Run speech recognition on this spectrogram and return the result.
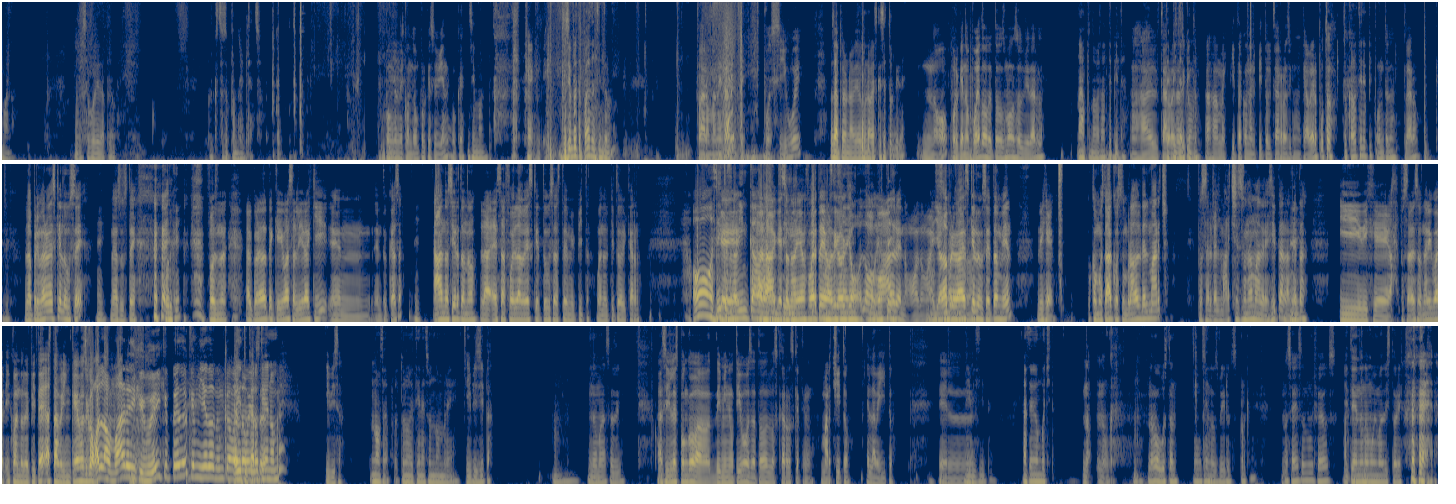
Bueno. La seguridad primero. Porque esto se pondrá intenso. Pónganle condón porque se viene, ¿o qué? Simón. ¿Tú siempre te pones el cinturón? ¿Para manejar? Pues sí, güey. O sea, pero no ha habido alguna vez que se te olvide. No, porque no puedo de todos modos olvidarlo. Ah, pues no, ¿verdad? Te pita. Ajá, el carro es pita así el como. pito. Ajá, me quita con el pito el carro, así como que, a ver, puto, ¿Tu carro tiene pito? póntelo, claro. La primera vez que lo usé, me asusté. ¿Por qué? Pues no, acuérdate que iba a salir aquí en, en tu casa. Sí. Ah, no es cierto, no. La, esa fue la vez que tú usaste mi pito. Bueno, el pito del carro. Oh, sí, que, sonó bien cabrón. Ajá, que sí. sonó bien fuerte. Y yo es que digo, yo, lo madre. No, no, No, yo la primera vez que lo usé también, dije, como estaba acostumbrado al del March, pues el del March es una madrecita, la neta. Y dije, ah, pues sabe sonar igual. Y cuando le pité, hasta brinqué. Pues digo, ¡oh, la madre! Dije, güey, qué pedo, qué miedo, nunca más Oye, lo ¿tu voy a carro usar". tiene nombre? Ibiza. No, o sea, pero tú no le tienes un nombre. Ibisita. mm, Nomás así. ¿cómo? Así les pongo a diminutivos a todos los carros que tienen. Marchito, el aveíto. El... Ni visita. ¿Has tenido un bochito? No, nunca. No. No me gustan. No me gustan Pero- los Beatles. ¿Por qué? No? Sé, son muy feos. Ah, Y qué tienen una muy mala historia.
